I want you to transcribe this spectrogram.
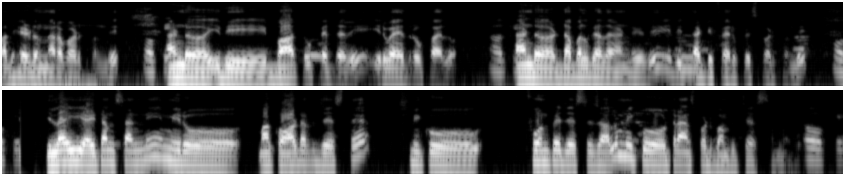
పదిహేడున్నర పడుతుంది. అండ్ ఇది బాతు పెద్దది ఇరవై ఐదు రూపాయలు. అండ్ డబల్ గద అండి ఇది. ఇది. థర్టీ ఫైవ్ రూపీస్ పడుతుంది. ఇలా ఈ ఐటమ్స్ అన్ని మీరు మాకు ఆర్డర్ చేస్తే మీకు ఫోన్ పే చేస్తే చాలు మీకు ట్రాన్స్పోర్ట్ పంపించేస్తాం ఓకే.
